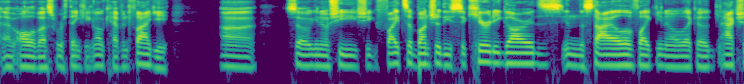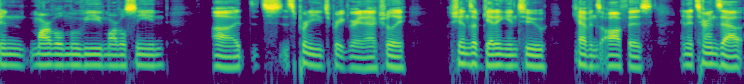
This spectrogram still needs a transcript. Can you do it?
uh, all of us were thinking, oh, Kevin Feige. Uh, so you know, she she fights a bunch of these security guards in the style of like you know like a action Marvel movie, Marvel scene. Uh, it's it's pretty it's pretty great actually. She ends up getting into Kevin's office, and it turns out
